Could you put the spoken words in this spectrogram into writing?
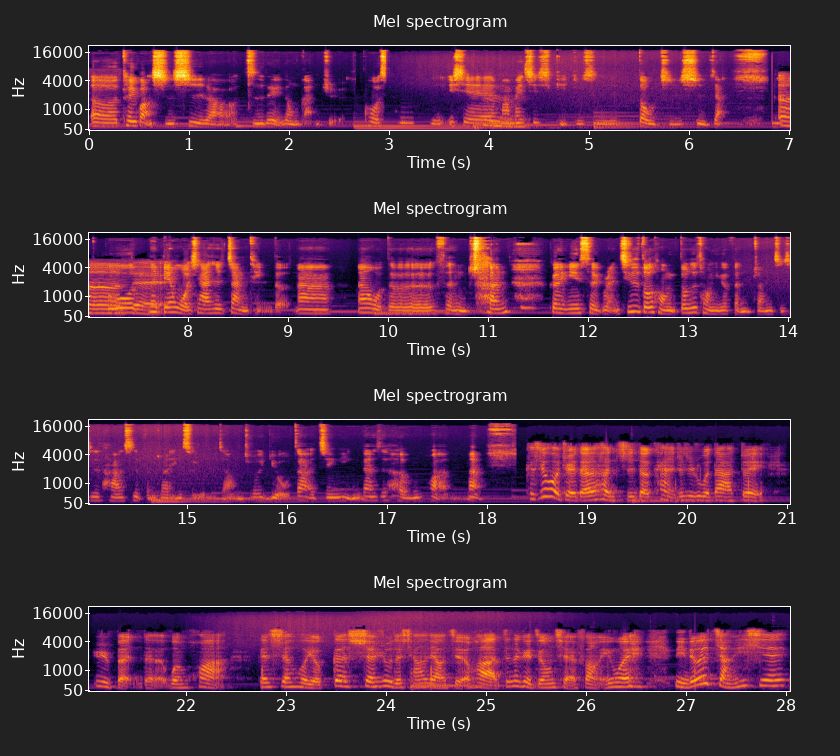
呃，推广时事啊之类的那种感觉，或是一些马梅西斯基，就是豆知识这样。嗯，不过那边我现在是暂停的。那那我的粉专跟 Instagram 其实都同都是同一个粉专，只是它是粉专 Instagram 这样，就有在经营，但是很缓慢。可是我觉得很值得看的，就是如果大家对日本的文化跟生活有更深入的想要了解的话，真的可以追踪起来放，因为你都会讲一些。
